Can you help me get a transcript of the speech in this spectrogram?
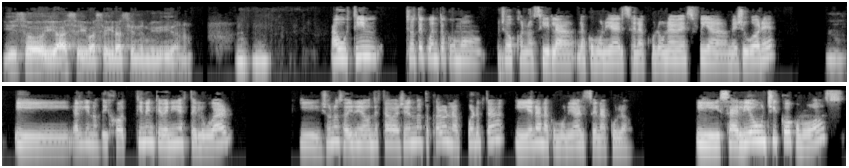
hizo y hace y va a seguir haciendo en mi vida, ¿no? Agustín, yo te cuento cómo yo conocí la, la comunidad del Cenáculo. Una vez fui a Meyugore mm. y alguien nos dijo, tienen que venir a este lugar y yo no sabía ni a dónde estaba yendo, tocaron la puerta y era la comunidad del cenáculo. Y salió un chico como vos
